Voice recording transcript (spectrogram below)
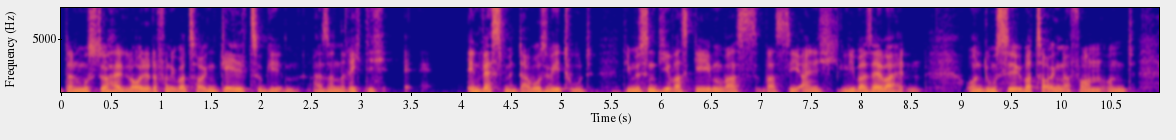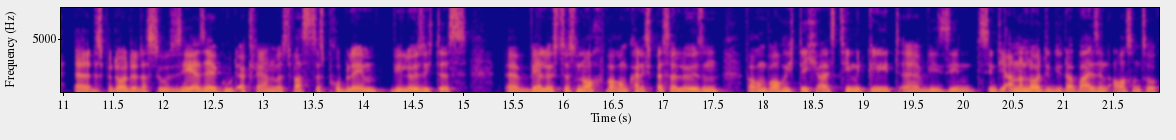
dann musst du halt Leute davon überzeugen, Geld zu geben. Also ein richtig Investment, da wo es weh tut. Die müssen dir was geben, was, was sie eigentlich lieber selber hätten. Und du musst sie überzeugen davon. Und äh, das bedeutet, dass du sehr, sehr gut erklären musst, was ist das Problem, wie löse ich das, äh, wer löst es noch, warum kann ich es besser lösen, warum brauche ich dich als Teammitglied, äh, wie sind, sind die anderen Leute, die dabei sind, aus und so.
